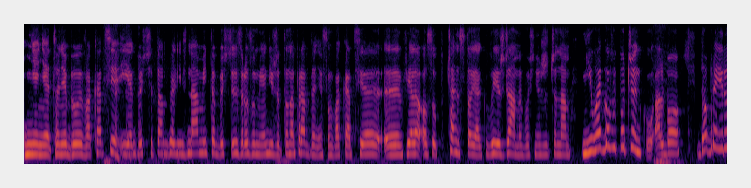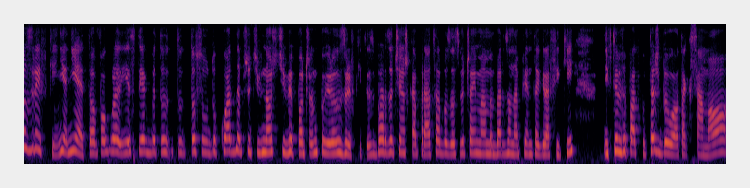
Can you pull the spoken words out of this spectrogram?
Nie, nie, to nie były wakacje i jakbyście tam byli z nami, to byście zrozumieli, że to naprawdę nie są wakacje. Y, Wiele osób często jak wyjeżdżamy właśnie życzy nam miłego wypoczynku albo dobrej rozrywki. Nie, nie, to w ogóle jest jakby, to, to, to są dokładne przeciwności wypoczynku i rozrywki. To jest bardzo ciężka praca, bo zazwyczaj mamy bardzo napięte grafiki i w tym wypadku też było tak samo.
